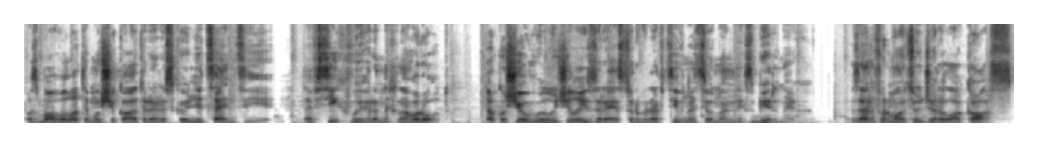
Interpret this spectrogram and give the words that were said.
позбавила Тимощука тренерської ліцензії та всіх виграних нагород. Також його вилучили із реєстру гравців національних збірних. За інформацією джерела КАС,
